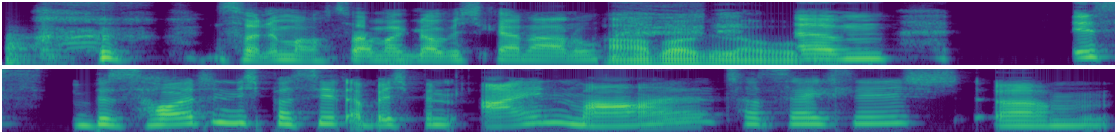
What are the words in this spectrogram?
Es waren immer noch zweimal, glaube ich, keine Ahnung. Aber glaube. Ähm, ist bis heute nicht passiert, aber ich bin einmal tatsächlich ähm,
